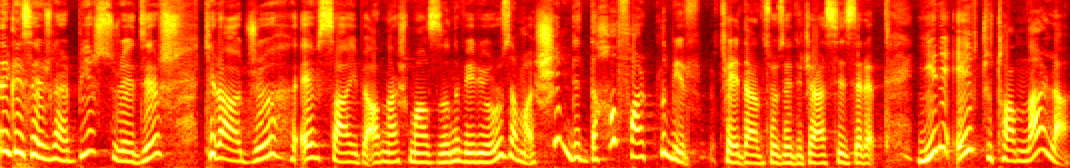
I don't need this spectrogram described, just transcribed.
Sevgili seyirciler bir süredir kiracı ev sahibi anlaşmazlığını veriyoruz ama şimdi daha farklı bir şeyden söz edeceğiz sizlere. Yeni ev tutanlarla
